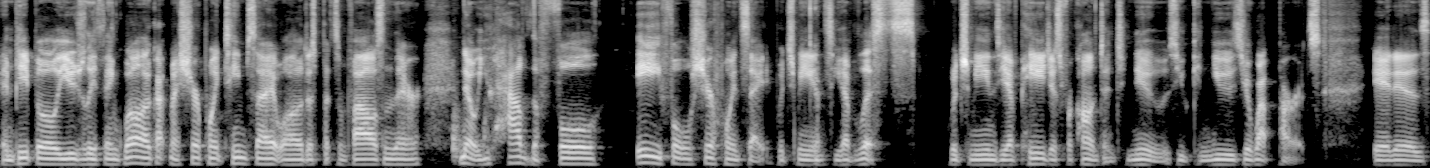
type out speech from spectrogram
And people usually think, well, I've got my SharePoint team site. Well, I'll just put some files in there. No, you have the full, a full SharePoint site, which means you have lists, which means you have pages for content, news, you can use your web parts. It is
